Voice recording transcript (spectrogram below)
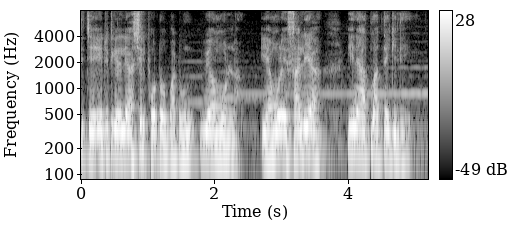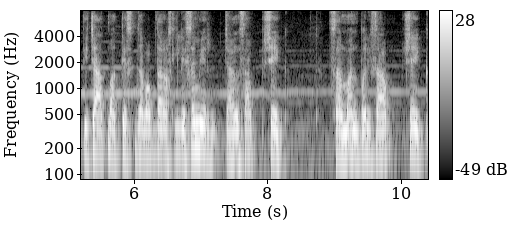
तिचे एडिट केलेले अशील फोटो पाठवून विवाह मोडला. यामुळे सालिया हिने आत्महत्या केली. तिच्या आत्महत्येस जबाबदार असलेले समीर चांदसाब शेख सलमान परिसाब शेख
